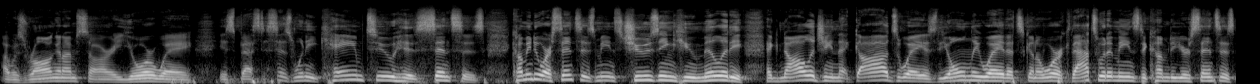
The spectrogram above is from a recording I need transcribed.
I was wrong and I'm sorry. Your way is best. It says, when he came to his senses. Coming to our senses means choosing humility, acknowledging that God's way is the only way that's going to work. That's what it means to come to your senses.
